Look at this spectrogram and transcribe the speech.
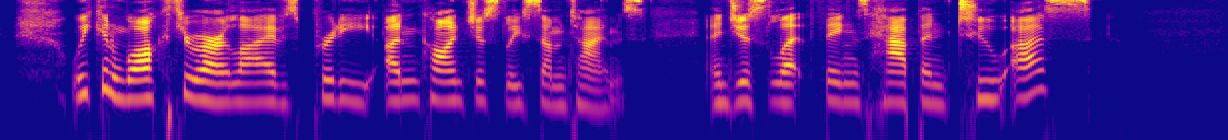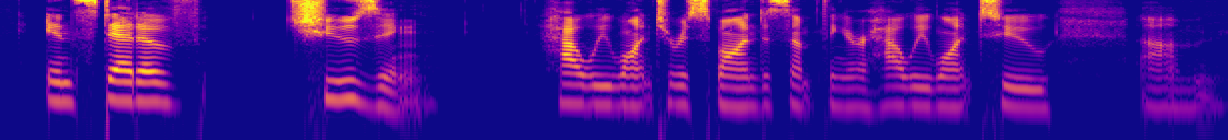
we can walk through our lives pretty unconsciously sometimes and just let things happen to us instead of choosing how we want to respond to something or how we want to um,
